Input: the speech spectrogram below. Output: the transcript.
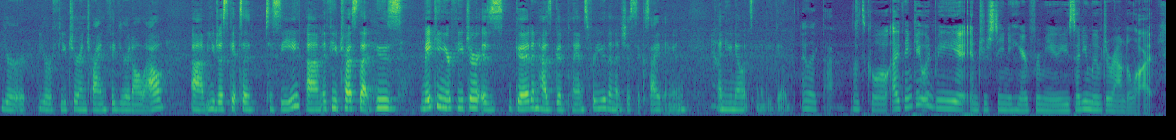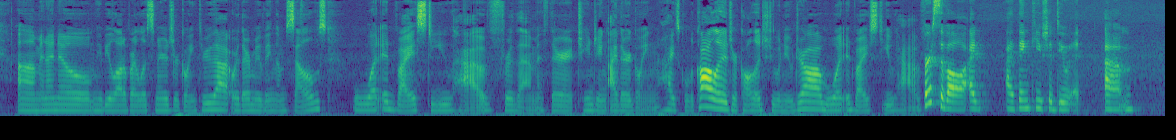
your your future and try and figure it all out, um, you just get to to see. Um, if you trust that who's making your future is good and has good plans for you, then it's just exciting and. And you know it's going to be good. I like that. That's cool. I think it would be interesting to hear from you. You said you moved around a lot. Um, and I know maybe a lot of our listeners are going through that or they're moving themselves. What advice do you have for them if they're changing either going high school to college or college to a new job? What advice do you have? First of all, I I think you should do it. Um,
